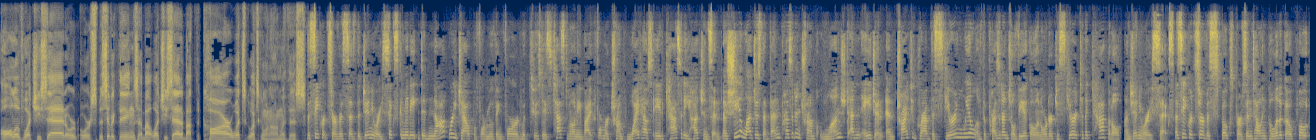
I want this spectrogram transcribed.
all of what she said, or or specific things about what she said about the car? What's what's going on with this? The Secret Service says the January 6th committee did not reach out before moving forward with Tuesday's testimony by former Trump White House aide Cassidy Hutchinson. Now, she alleges that then President Trump lunged at an agent and tried to grab the steering wheel of the presidential vehicle in order to steer it to the Capitol on January 6th. A Secret Service spokesperson telling Politico, quote,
